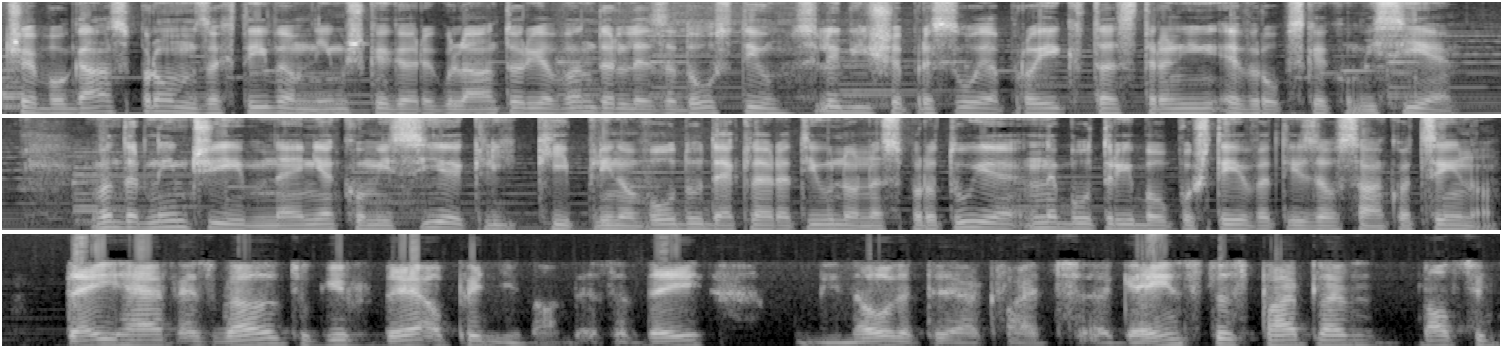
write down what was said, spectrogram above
Če bo Gazprom zahtevam nemškega regulatorja vendarle zadostil, sledi še presoja projekta strani Evropske komisije. Vendar Nemčiji mnenja komisije, ki plinovodu deklarativno nasprotuje, ne bo treba upoštevati za vsako ceno. They have as well to give their opinion on this. And they we know that they are quite against this pipeline Nord Stream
